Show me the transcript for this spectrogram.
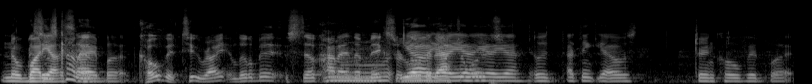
nobody outside, but COVID too, right? A little bit, still kind of in the mix, or Uh, a yeah, little bit yeah, afterwards. Yeah, yeah, yeah. It was. I think yeah, it was during COVID, but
